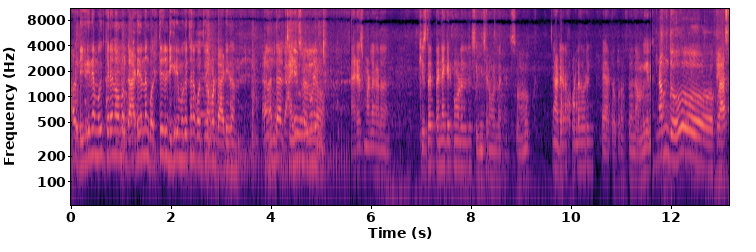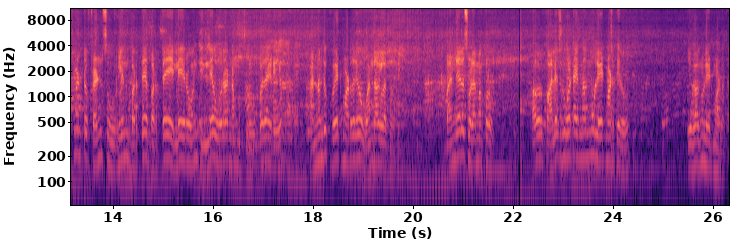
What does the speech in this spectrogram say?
ಅವ್ರು ಡಿಗ್ರಿನೇ ಮುಗಿದ್ ಕರೆ ನಮ್ಮ ಗಾಡಿ ನಂಗೆ ಗೊತ್ತಿಲ್ಲ ಡಿಗ್ರಿ ಮುಗಿತಾನೆ ಗೊತ್ತಿಲ್ಲ ನೋಡಿ ಗಾಡಿ ಅಂತ ಮ್ಯಾರೇಜ್ ಮಾಡ್ಲಾಕ ಕಿಸ್ದಾಗ ಪೆನ್ನಾಗ ಇಟ್ಕೊಂಡು ಸಿಗ್ನೇಚರ್ ಮಾಡ್ಲಾಕ ಆಟೋಗ್ರಾಫ್ ಕೊಡ್ಲಾಕ ಅವ್ರಿಗೆ? ಆಟೋಗ್ರಾಫ್ ನಮಗೆ ನಮ್ದು ಕ್ಲಾಸ್ಮೇಟ್ ಫ್ರೆಂಡ್ಸ್ ಊರ್ಲಿಂದ ಬರ್ತೆ ಬರ್ತೆ ಇಲ್ಲೇ ಇರೋ ಒಂದ್ ಇಲ್ಲೇ ಊರ ನಮ್ಮ ರೂಪದಾಗ ರೀ ಹನ್ನೊಂದಕ್ಕೆ ವೇಟ್ ಮಾಡಿದ್ರೆ ಒಂದಾಗ್ಲತ್ತ ಬಂದೇ ಇಲ್ಲ ಸುಳೆ ಮಕ್ಕಳು ಅವ್ರು ಕಾಲೇಜ್ ಹೋಗೋ ಟೈಮ್ನಾಗೂ ಲೇಟ್ ಮಾಡ್ತಿರು. ಇವಾಗೂ ಲೇಟ್ ಮಾಡ್ಲತ್ತ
